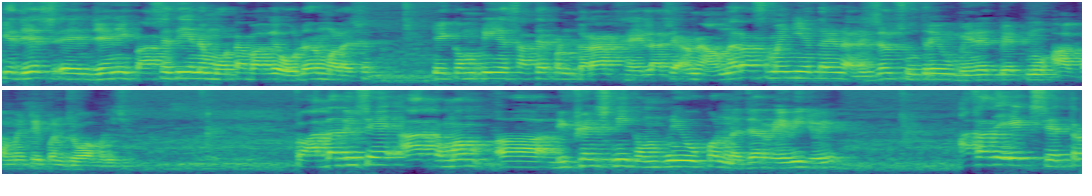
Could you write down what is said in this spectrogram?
કે જે જેની પાસેથી એને મોટા ભાગે ઓર્ડર મળે છે. એ કંપનીએ સાથે પણ કરાર થયેલા છે અને આવનારા સમયની અંદર એના રિઝલ્ટ સુધરે એવું મેનેજમેન્ટનું આ કમેન્ટ્રી પણ જોવા મળી છે. તો આજના દિવસે આ તમામ ડિફેન્સની કંપનીઓ ઉપર નજર રહેવી જોઈએ. સાથે એક ક્ષેત્ર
